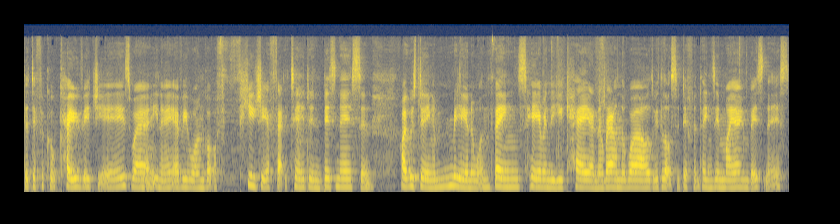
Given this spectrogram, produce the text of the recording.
the difficult COVID years where, mm. you know, everyone got hugely affected in business and I was doing a million and one things here in the UK and around the world with lots of different things in my own business.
